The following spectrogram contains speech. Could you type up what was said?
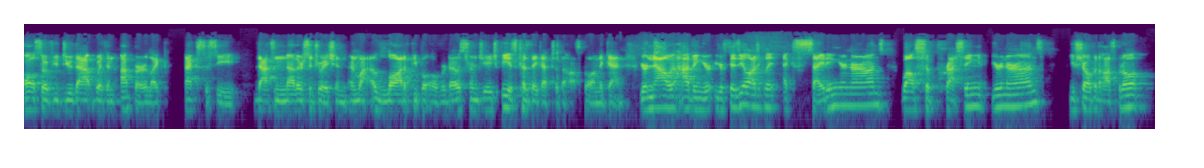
Also, if you do that with an upper like ecstasy, that's another situation. And why a lot of people overdose from GHB is because they get to the hospital. And again, you're now having your you're physiologically exciting your neurons while suppressing your neurons. You show up at the hospital.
